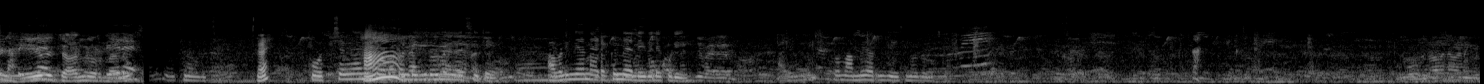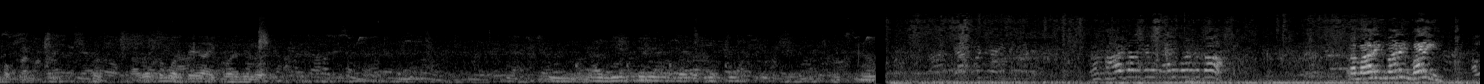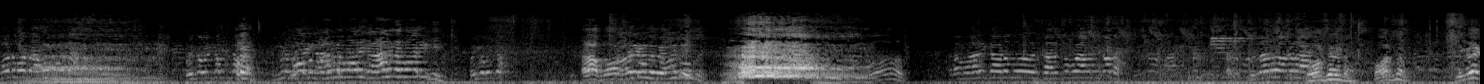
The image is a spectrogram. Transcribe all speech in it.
ഏ? കൊച്ചങ്ങാണ്ടെങ്കിലോന്ന് വിചാരിച്ചിട്ടേ അവൾ ഞാൻ നടക്കുന്നതല്ലേ ഇതിലെ കൂടി? ഇപ്പൊ മമ്മി പറഞ്ഞു ചേച്ചിനോട് വിളിച്ചു. മാറി മാറി മാറി അങ്ങോട്ട് പോട്ടെ അങ്ങോട്ട് പോട്ടെ പോയിക്കോ, പോയിക്കോ, പോയിക്കോ. ഇങ്ങോട്ട് മാറി, ആളുടെ മാറി, ആളുടെ മാറി. പോയിക്കോ, പോയിക്കോ. എടാ, ഫോർച്യൂണർ കൊണ്ട് വെയിറ്റ് ചെയ്യ്. എടാ, മാറി കാണുന്നു, കറക്ക് പോയി അവിടെ നിൽക്കട്ടെ. പിള്ളേര് ഫോർച്യൂണർ, പോർഷൻ നിങ്ങളെ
